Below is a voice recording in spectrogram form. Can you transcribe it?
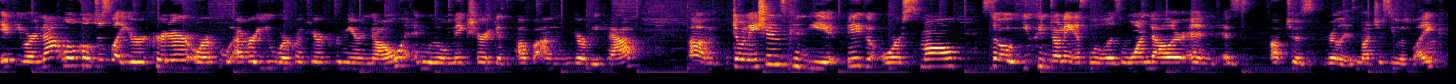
If you are not local, just let your recruiter or whoever you work with your premier know, and we will make sure it gets up on your behalf. Um, donations can be big or small, so you can donate as little as $1 and as up to as really as much as you would like.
